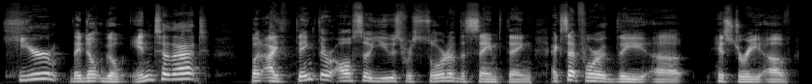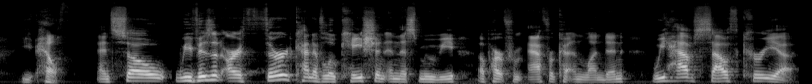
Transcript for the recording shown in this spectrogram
Here, they don't go into that, but I think they're also used for sort of the same thing, except for the uh, history of health. And so we visit our third kind of location in this movie, apart from Africa and London. We have South Korea.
